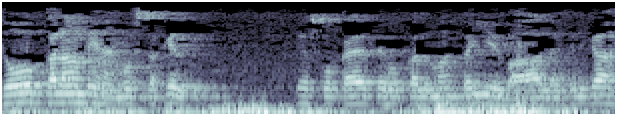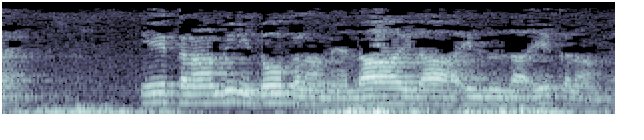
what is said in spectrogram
دو کلامیں ہیں مستقل۔ اس کو کہتے ہو کلمہ طیبہ لیکن کیا ہے۔ ایک کلام بھی نہیں، دو کلام ہے لا الہ الا اللہ، ایک کلام ہے۔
